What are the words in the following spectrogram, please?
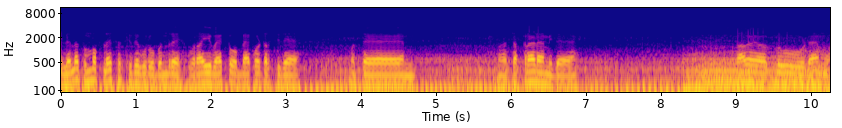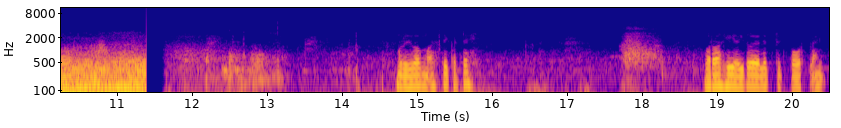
ಇಲ್ಲೆಲ್ಲ ತುಂಬ ಪ್ಲೇಸಸ್ ಇದೆ ಗುರು. ಬಂದರೆ Varahi back to back waters ಇದೆ. ಮತ್ತು ಚಕ್ರಾ ಡ್ಯಾಮ್ ಇದೆ. ಸಾವೆಹಕ್ಲು ಡ್ಯಾಮು ಗುರು, ಇವಾಗ Masti Katte. Varahi hydro electric power plant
